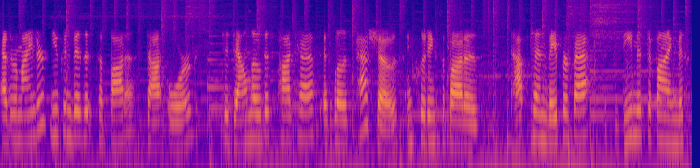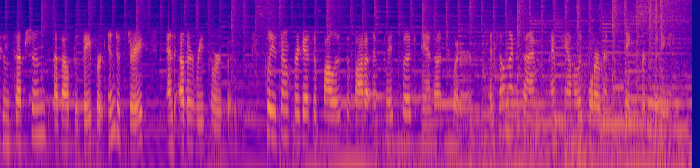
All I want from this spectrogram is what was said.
As a reminder, you can visit sfata.org to download this podcast as well as past shows, including SFATA's Top 10 Vapor Facts, Demystifying Misconceptions about the Vapor Industry, and other resources. Please don't forget to follow SFATA on Facebook and on Twitter. Until next time, I'm Pamela Gorman. Thanks for tuning in.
